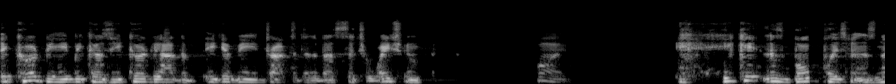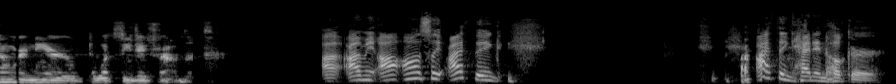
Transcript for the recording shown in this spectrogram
it could be because he could have the he could be drafted to the best situation, but he can't. This ball placement is nowhere near to what CJ Stroud does. I, I mean, I, honestly, I think I think Hendon Hooker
